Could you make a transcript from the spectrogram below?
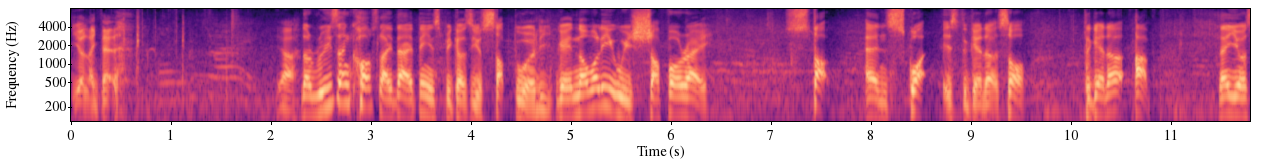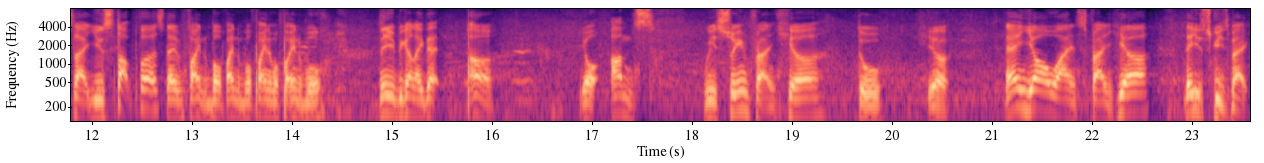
you're like that. Oh. Yeah. The reason cause like that I think is because you stop too early. Okay, normally we shuffle right. Stop and squat is together. So together up. Then you was like you stop first, then find the ball, find the ball, find the ball, find the ball. Then you become like that. Uh your arms. We swing from here to here. Then your one is from here, then you squeeze back.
